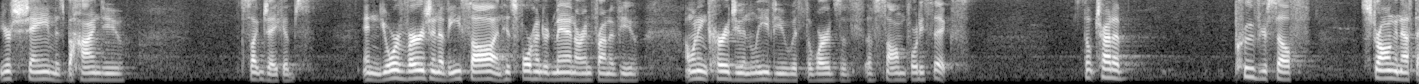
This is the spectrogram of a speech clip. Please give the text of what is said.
your shame is behind you, it's like Jacob's, and your version of Esau and his 400 men are in front of you, I want to encourage you and leave you with the words of, of Psalm 46. Don't try to prove yourself strong enough to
